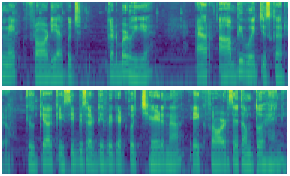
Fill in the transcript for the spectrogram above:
में एक फ्रॉड या कुछ गड़बड़ हुई है और आप भी वही चीज़ कर रहे हो। क्योंकि किसी भी सर्टिफिकेट को छेड़ना एक फ्रॉड से कम तो है नहीं।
